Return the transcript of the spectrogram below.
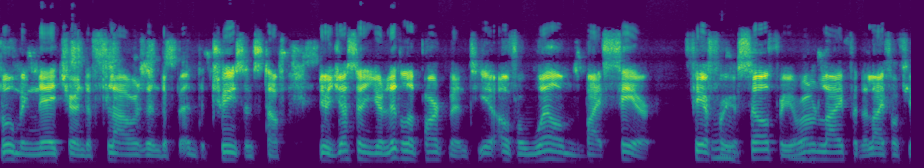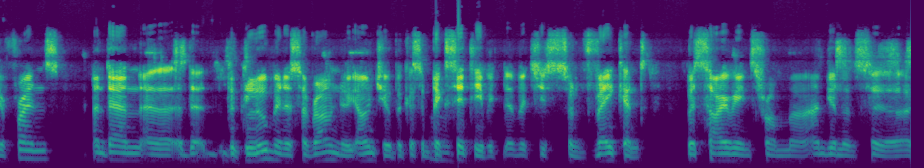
booming nature and the flowers and the, and the trees and stuff you're just in your little apartment you're overwhelmed by fear fear for Mm. yourself for your Mm. own life for the life of your friends and then uh, the, the gloominess around you, around you because a big Mm. city which, which is sort of vacant with sirens from uh, ambulance uh,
